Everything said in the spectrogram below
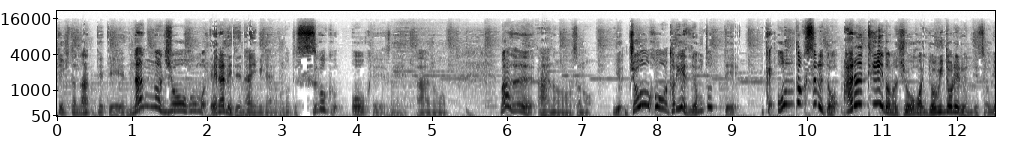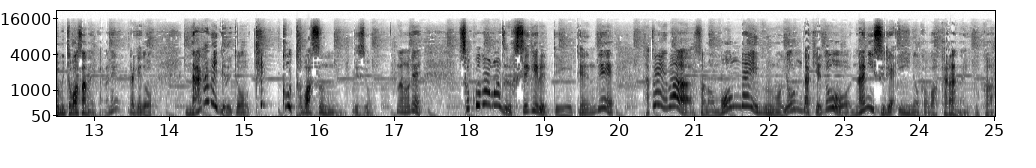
的となってて、何の情報も得られてないみたいなことってすごく多くてですね、あの、まず、あの、その、情報をとりあえず読み取って、一回音読すると、ある程度の情報は読み取れるんですよ。読み飛ばさないからね。だけど、眺めてると結構飛ばすんですよ。なので、そこがまず防げるっていう点で、例えば、その問題文を読んだけど、何すりゃいいのかわからないとか、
